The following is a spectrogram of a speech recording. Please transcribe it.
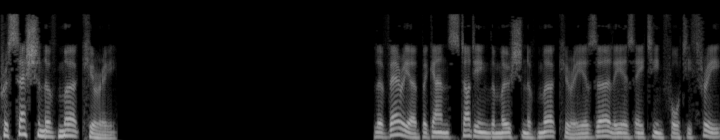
Precession of Mercury Leverrier began studying the motion of Mercury as early as 1843,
